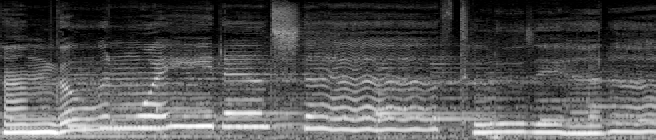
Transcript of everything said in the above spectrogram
I'm going way down south to Louisiana.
